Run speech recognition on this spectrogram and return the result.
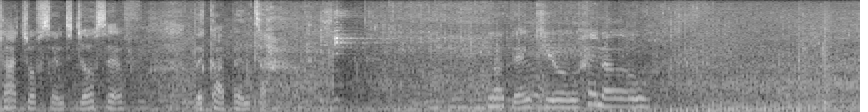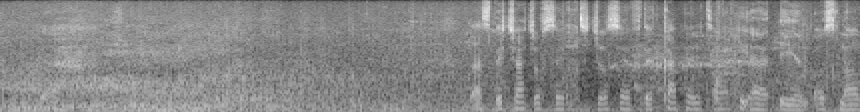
Church of St. Joseph the Carpenter. No, thank you. Hello. Yeah. That's the Church of St. Joseph the Carpenter here in Oslob.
